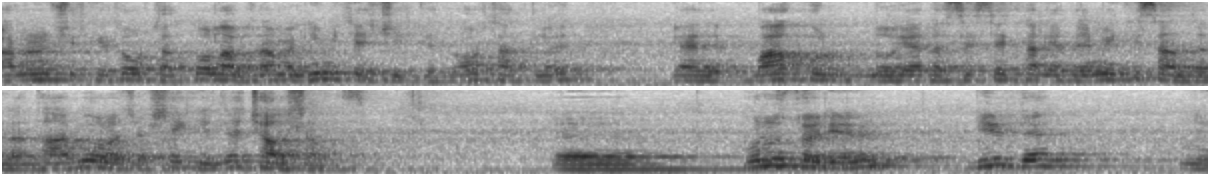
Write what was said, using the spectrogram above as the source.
anonim şirket ortaklığı olabilir ama limited şirket ortaklığı yani Bağkurlu ya da SSK ya da emekli sandığına tabi olacak şekilde çalışamaz. Ee, bunu söyleyelim. Bir de e,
